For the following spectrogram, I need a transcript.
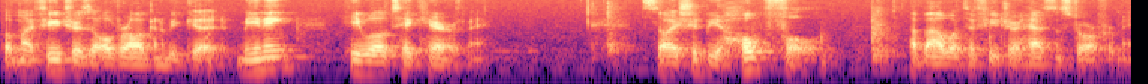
but my future is overall going to be good, meaning He will take care of me. So I should be hopeful about what the future has in store for me.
